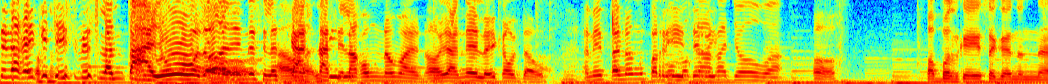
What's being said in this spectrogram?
Hindi na kay Chismis lang tayo. No? Oo. Kanina sila Oo. skasta sila kung naman. Oh, yan, Nelo, ikaw daw. Ano yung tanong? Kung Pa-reiterate. magkakajowa, Oh, Pabor kayo sa ganun na...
